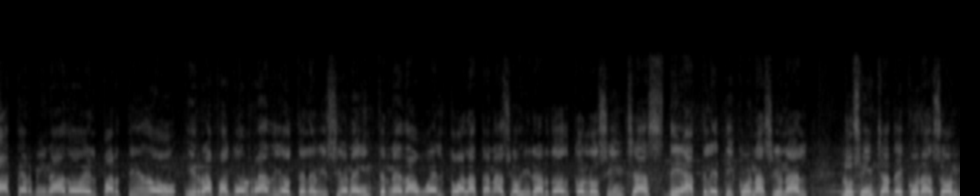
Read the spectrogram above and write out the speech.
Ha terminado el partido y Rafa Gol Radio, Televisión e Internet ha vuelto al Atanasio Girardot con los hinchas de Atlético Nacional, los hinchas de corazón.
